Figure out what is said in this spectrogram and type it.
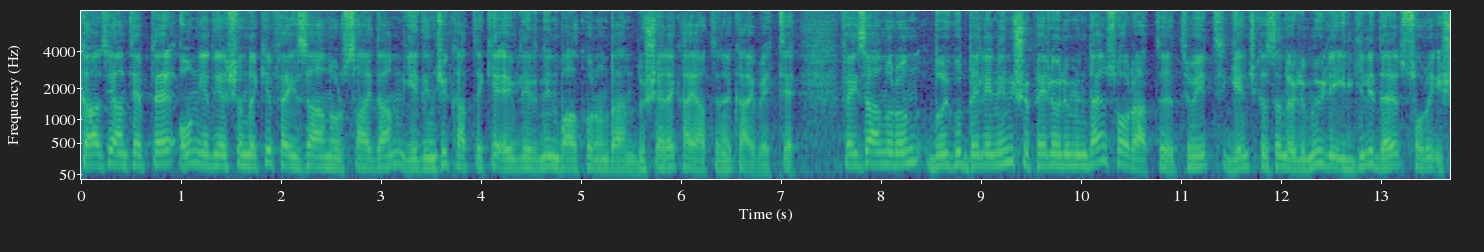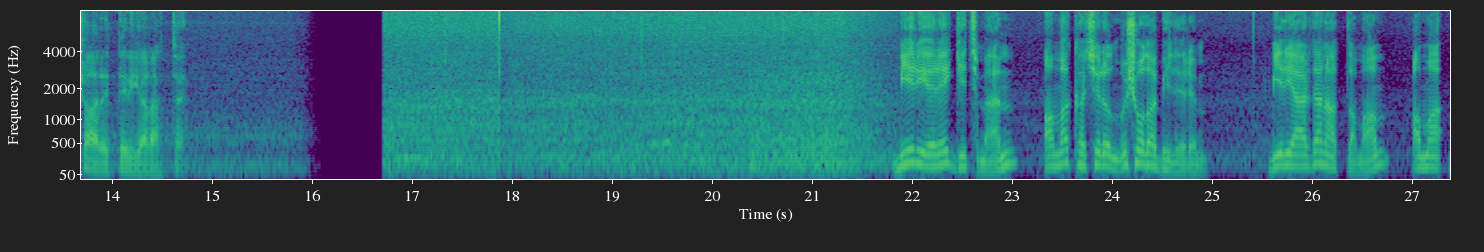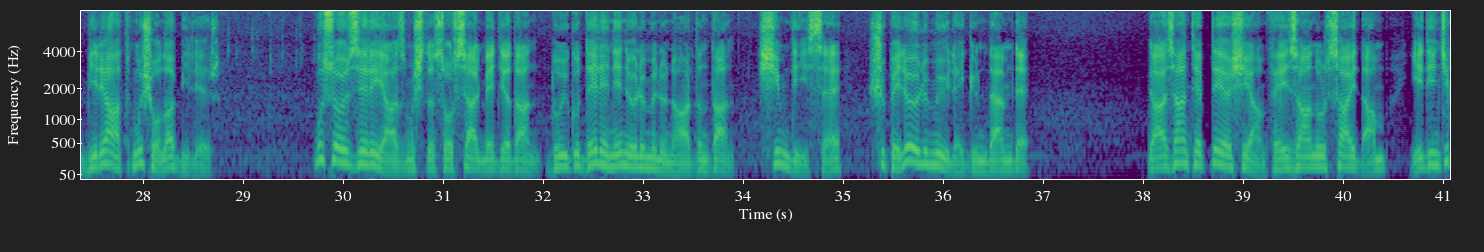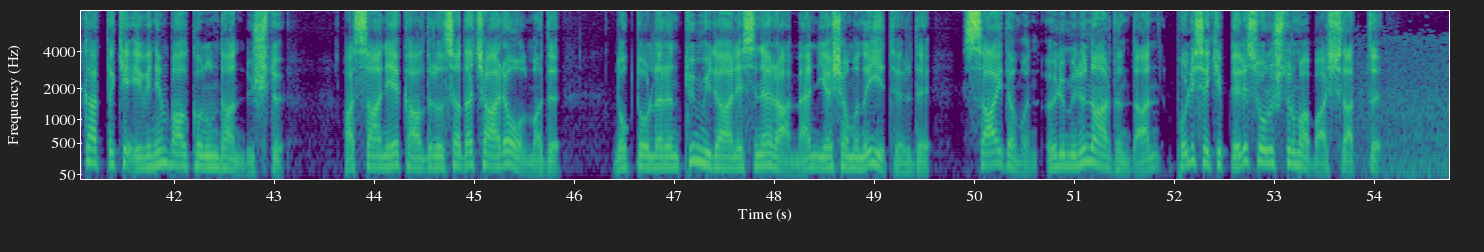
Gaziantep'te 17 yaşındaki Feyza Nur Saydam 7. kattaki evlerinin balkonundan düşerek hayatını kaybetti. Feyza Nur'un Duygu Delen'in şüpheli ölümünden sonra attığı tweet genç kızın ölümüyle ilgili de soru işaretleri yarattı. Bir yere gitmem ama kaçırılmış olabilirim. Bir yerden atlamam ama biri atmış olabilir. Bu sözleri yazmıştı sosyal medyadan Duygu Delen'in ölümünün ardından. Şimdi ise şüpheli ölümüyle gündemde. Gaziantep'te yaşayan Feyza Nur Saydam 7. kattaki evinin balkonundan düştü. Hastaneye kaldırılsa da çare olmadı. Doktorların tüm müdahalesine rağmen yaşamını yitirdi. Saydam'ın ölümünün ardından polis ekipleri soruşturma başlattı.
